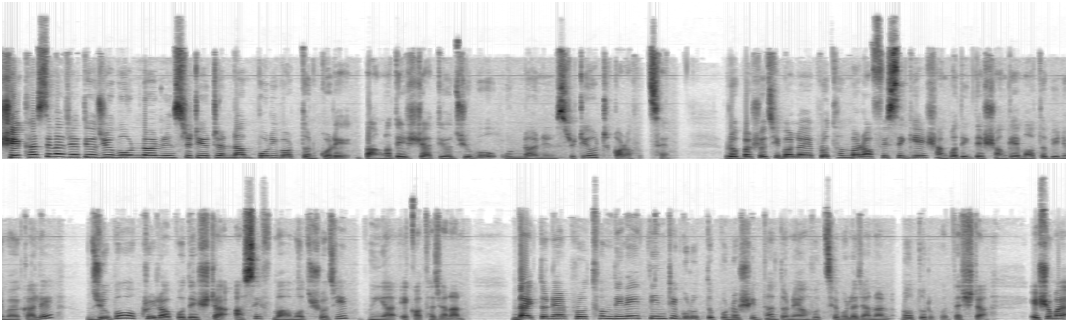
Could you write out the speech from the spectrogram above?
শেখ হাসিনা জাতীয় যুব উন্নয়ন ইনস্টিটিউটের নাম পরিবর্তন করে বাংলাদেশ জাতীয় যুব উন্নয়ন ইনস্টিটিউট করা হচ্ছে। রোববার সচিবালয়ে প্রথমবার অফিসে গিয়ে সাংবাদিকদের সঙ্গে মত বিনিময়কালে যুব ও ক্রীড়া উপদেষ্টা আসিফ মাহমুদ সজীব ভূঁইয়া একথা জানান। দায়িত্ব নেওয়ার প্রথম দিনেই তিনটি গুরুত্বপূর্ণ সিদ্ধান্ত নেওয়া হচ্ছে বলে জানান নতুন উপদেষ্টা। এ সময়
